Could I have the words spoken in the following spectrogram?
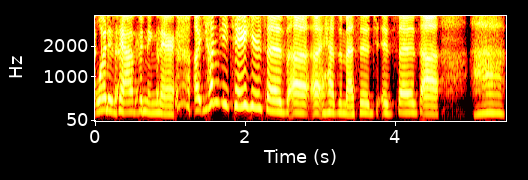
what is happening there? Uh, Hyunji Che here says uh, uh has a message. It says uh. 아,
